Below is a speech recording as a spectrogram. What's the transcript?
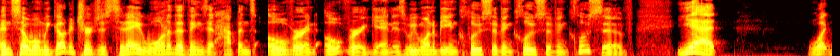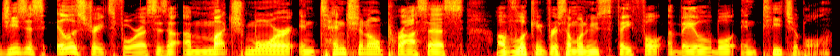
And so when we go to churches today, one of the things that happens over and over again is we want to be inclusive, inclusive, inclusive. Yet, what Jesus illustrates for us is a, a much more intentional process of looking for someone who's faithful, available, and teachable.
